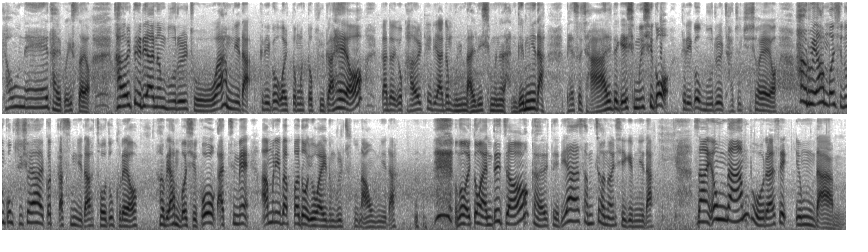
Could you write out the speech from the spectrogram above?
겨우 내 달고 있어요. 가을 테리아는 물을 좋아합니다. 그리고 월동은 또 불가해요. 그러니까 요 가을 테리아는 물 말리시면 안 됩니다. 배수 잘 되게 심으시고 그리고 물을 자주 주셔야 해요. 하루에 한 번씩은 꼭 주셔야 할 것 같습니다. 저도 그래요. 하루에 한 번씩 꼭 아침에 아무리 바빠도 요 아이는 물 주고 나옵니다. 월동 안 되죠? 가을 테리아 3,000원씩입니다. 자, 용담, 보라색 용담.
